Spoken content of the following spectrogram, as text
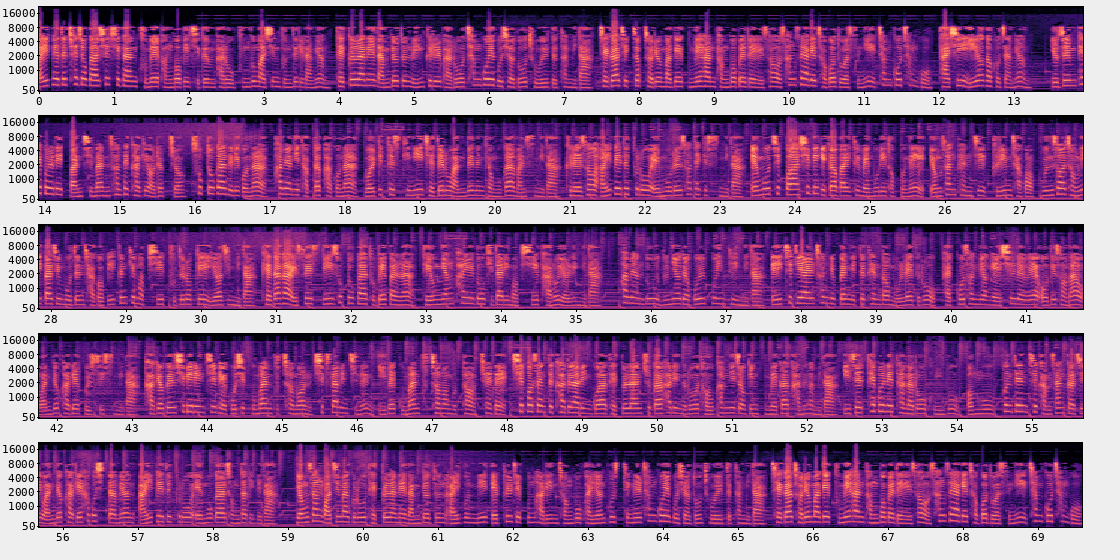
아이패드 최저가 실시간 구매 방법이 지금 바로 궁금하신 분들이라면 댓글란에 남겨둔 링크를 바로 참고해보셔도 좋을 듯 합니다. 제가 직접 저렴하게 구매한 방법에 대해서 상세하게 적어두었으니 참고 참고. 다시 이어가 보자면 요즘 태블릿 많지만 선택하기 어렵죠. 속도가 느리거나 화면이 답답하거나 멀티태스킹이 제대로 안 되는 경우가 많습니다. 그래서 아이패드 프로 M5를 선택했습니다. M5 칩과 12GB 메모리 덕분에 영상 편집, 그림 작업, 문서 정리까지 모든 작업이 끊김없이 부드럽게 이어집니다. 게다가 SSD 속도가 2배 빨라 대용량 파일도 기다림 없이 바로 열립니다. 화면도 눈여겨볼 포인트입니다. HDR 1600니트 텐덤 올레드로 밝고 선명해 실내외 어디서나 완벽하게 볼 수 있습니다. 가격은 11인치 159만 9천원, 13인치는 209만 9천원부터 최대 10% 카드 할인과 댓글란 추가 할인으로 더욱 합리적인 구매가 가능합니다. 이제 태블릿 하나로 공부, 업무, 콘텐츠 감상까지 완벽하게 하고 싶다면 아이패드 프로 M5가 정답입니다. 영상 마지막으로 댓글란에 남겨둔 아이폰 및 애플 제품 할인 정보 관련 포스팅을 참고해보셔도 좋을 듯 합니다. 제가 저렴하게 구매한 방법에 대해서 상세하게 적어두었으니 참고 참고.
